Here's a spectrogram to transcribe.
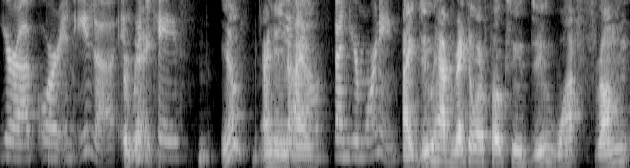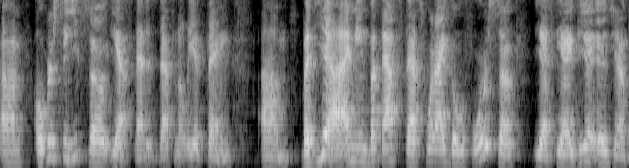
Europe or in Asia, in Right. which case, Yeah, I you mean, know, I spend your mornings. I do have regular folks who do watch from um, overseas, so yes, that is definitely a thing. Um, but yeah, I mean, but that's that's what I go for. So yes, the idea is you know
